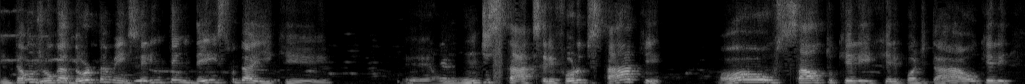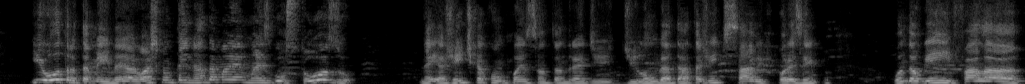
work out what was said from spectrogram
Então, o jogador também, se ele entender isso daí, que é um, um destaque, se ele for o destaque, ó o salto que ele, que ele pode dar, ou que ele. E outra também, né? Eu acho que não tem nada mais, mais gostoso, né? E a gente que acompanha o Santo André de, de longa data, a gente sabe que, por exemplo, quando alguém fala,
